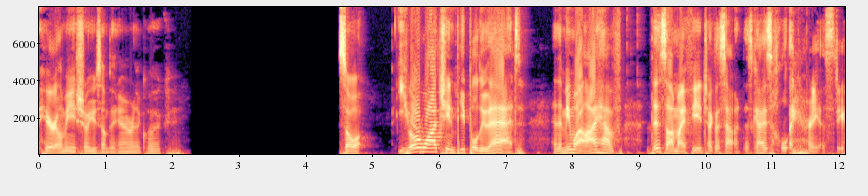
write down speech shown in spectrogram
here, let me show you something here really quick. So you're watching people do that, and then meanwhile, I have this on my feed. Check this out. This guy's hilarious, dude.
